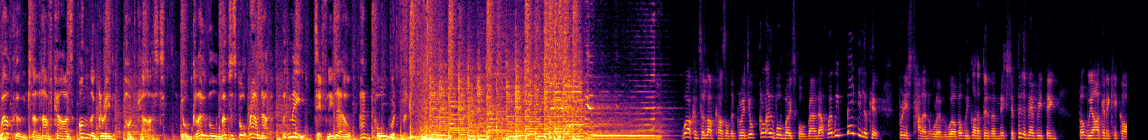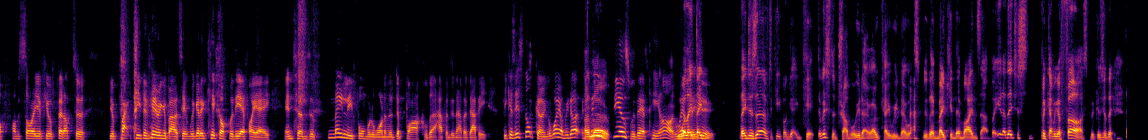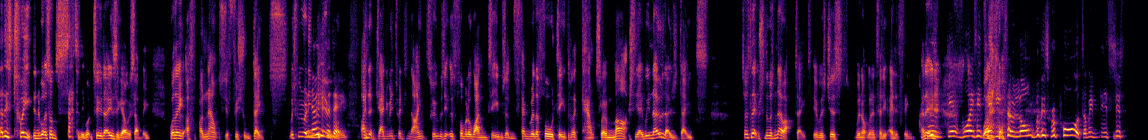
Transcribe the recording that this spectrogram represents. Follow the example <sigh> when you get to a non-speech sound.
Welcome to the Love Cars on the Grid podcast, your global motorsport roundup with me, Tiff Needell, and Paul Woodman. Welcome to Love Cars on the Grid, your global motorsport roundup, where we mainly look at British talent all over the world, but we've got a bit of a mixture, a bit of everything. But we are going to kick off. I'm sorry if you're fed up to your back teeth of hearing about it. We're going to kick off with the FIA in terms of mainly Formula One and the debacle that happened in Abu Dhabi because it's not going away. I mean, uh, I who know. deals with their PR? Whoever Well, they- they, do. They deserve to keep on getting kicked. This is the trouble, you know. Okay, we know what <laughs> they're making their minds up, but you know they're just becoming a farce because of the now this tweet and it was on Saturday, what two days ago or something, where they uh, announced the official dates, which we already knows knew. I know January 29th, who was it was Formula One teams, and February the 14th with a councillor, and March the 8th. We know those dates. So it's literally there was no update. It was just we're not going to tell you anything. And it, get- why is it <laughs> Well- taking so long for this report? I mean, it's <laughs> just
